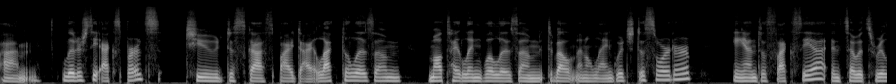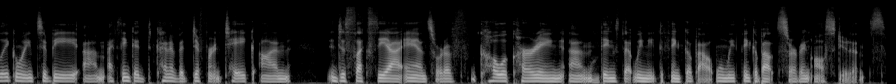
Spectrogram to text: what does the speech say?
um, literacy experts to discuss bidialectalism, multilingualism, developmental language disorder, and dyslexia. And so it's really going to be, um, I think, a kind of a different take on dyslexia and sort of co occurring um, mm-hmm. things that we need to think about when we think about serving all students.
